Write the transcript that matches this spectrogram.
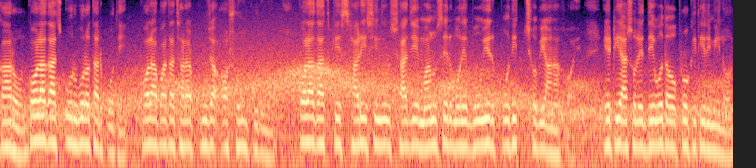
কারণ? কলা গাছ উর্বরতার প্রতীক কলা পাতা ছাড়া পূজা অসম্পূর্ণ। কলা গাছকে শাড়ি সিঁদুর সাজিয়ে মানুষের মনে বউয়ের প্রতিচ্ছবি আনা হয়। এটি আসলে দেবতা ও প্রকৃতির মিলন।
